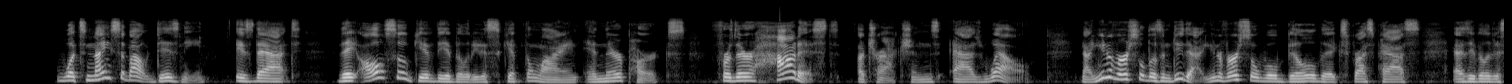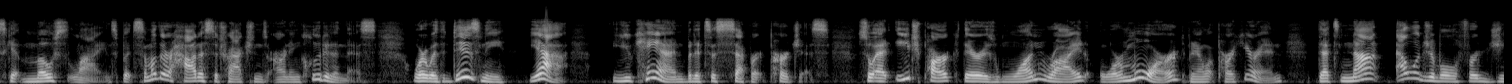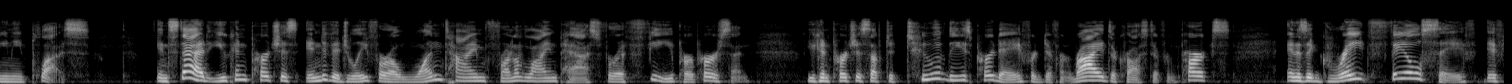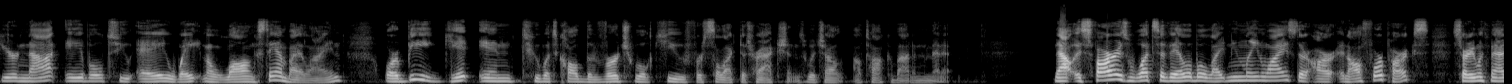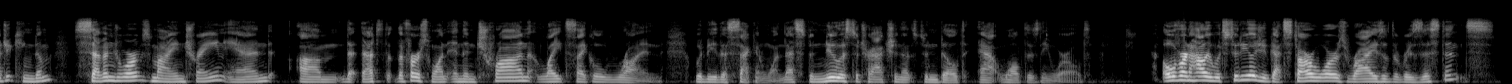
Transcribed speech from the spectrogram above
what's nice about Disney is that they also give the ability to skip the line in their parks for their hottest attractions as well. Now, Universal doesn't do that. Universal will bill the Express Pass as the ability to skip most lines, but some of their hottest attractions aren't included in this. Where with Disney, yeah, you can, but it's a separate purchase. So at each park, there is one ride or more, depending on what park you're in, that's not eligible for Genie Plus. Instead, you can purchase individually for a one time front of line pass for a fee per person. You can purchase up to two of these per day for different rides across different parks and is a great fail safe if you're not able to A, wait in a long standby line, or B, get into what's called the virtual queue for select attractions, which I'll, I'll talk about in a minute. Now, as far as what's available Lightning Lane wise, there are in all four parks, starting with Magic Kingdom, Seven Dwarves Mine Train, and um, that that's the, the first one, and then Tron Light Cycle Run would be the second one. That's the newest attraction that's been built at Walt Disney World. Over in Hollywood Studios, you've got Star Wars: Rise of the Resistance.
